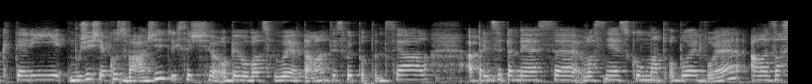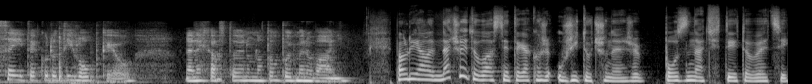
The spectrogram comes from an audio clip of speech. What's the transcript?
který můžeš jako zvážit, když chceš objevovat svoje talenty, svůj potenciál a principem je se vlastně zkoumat oboje dvoje, ale zase jít jako do té hloubky, jo. Nenechat to jenom na tom pojmenování. Pauli, ale na čo je to vlastně tak jakože užitočné, že poznať tyto věci?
